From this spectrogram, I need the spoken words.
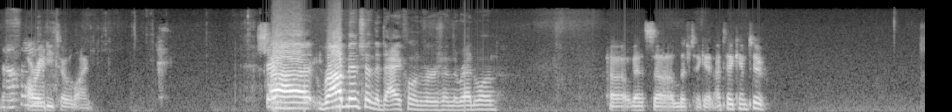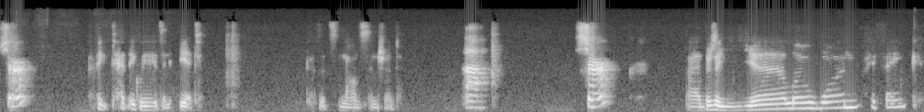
nothing. RID toe line. Sure. uh, Rob mentioned the Diaclone version, the red one. Oh, that's uh, lift ticket. I take him too. sure. I think technically it's an it because it's non-sentient. Uh, sure. Uh, there's a yellow one, I think.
